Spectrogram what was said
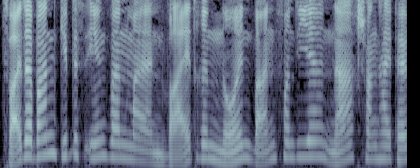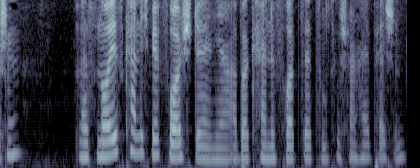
Zweiter Band, gibt es irgendwann mal einen weiteren neuen Band von dir nach Shanghai Passion? Was Neues kann ich mir vorstellen, ja, aber keine Fortsetzung zu Shanghai Passion.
